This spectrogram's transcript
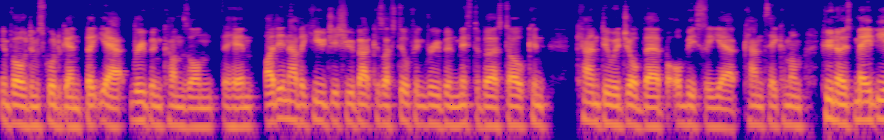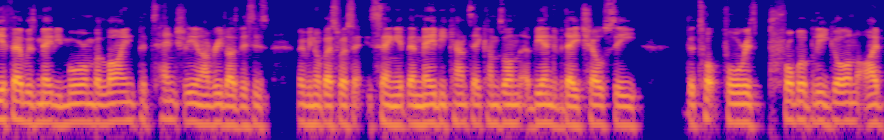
involved him scored again. But yeah, Ruben comes on for him. I didn't have a huge issue with that because I still think Ruben, Mr. Versatile, can can do a job there. But obviously, yeah, can take him on. Who knows? Maybe if there was maybe more on the line potentially, and I realise this is maybe not best way of saying it, then maybe Kante comes on. At the end of the day, Chelsea, the top four is probably gone. I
